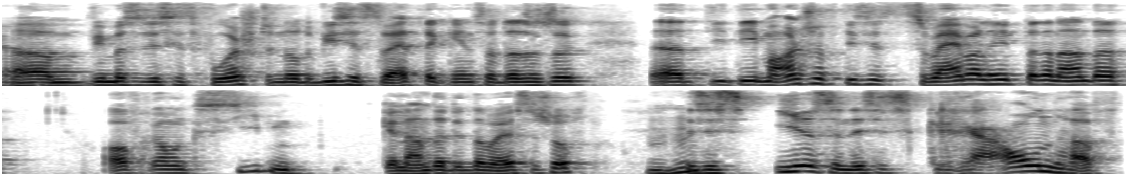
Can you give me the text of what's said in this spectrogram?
Ja. ähm, wie man sich das jetzt vorstellen oder wie es jetzt weitergehen soll. Also so, äh, die, die Mannschaft ist jetzt zweimal hintereinander auf Rang 7 gelandet in der Meisterschaft. Das ist Irrsinn, das ist grauenhaft.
